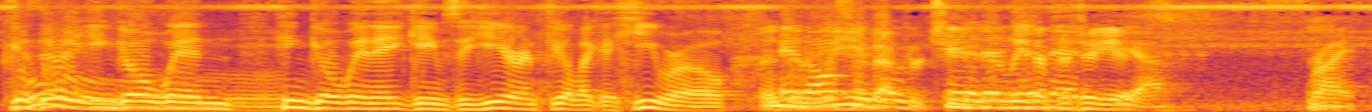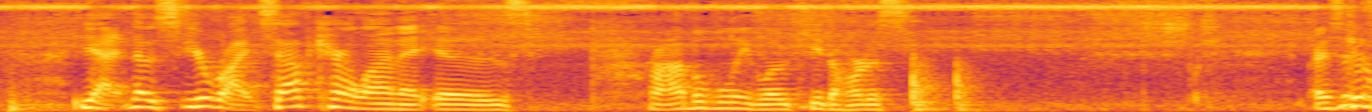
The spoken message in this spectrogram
because there he can go win. He can go win eight games a year and feel like a hero. and then leave go- after two. and then years. leave after two years. Yeah, right. Yeah, no, so you're right. South Carolina is probably low key the hardest. Is it the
